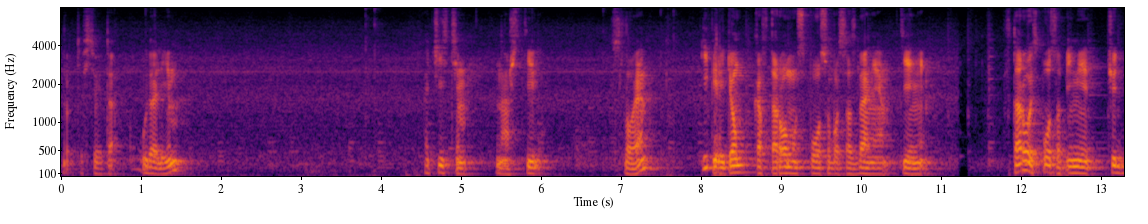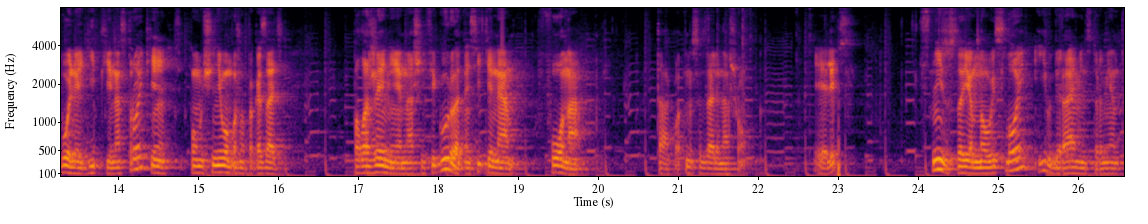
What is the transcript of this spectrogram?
Давайте все это удалим очистим наш стиль слоя и перейдем ко второму способу создания тени. Второй способ имеет чуть более гибкие настройки, с помощью него можно показать положение нашей фигуры относительно фона. Так, вот мы создали нашу эллипс. Снизу создаем новый слой и выбираем инструмент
